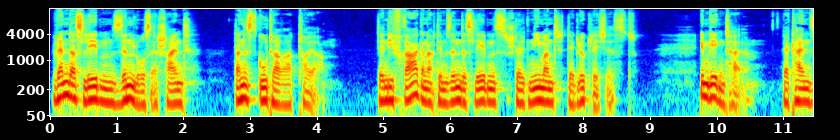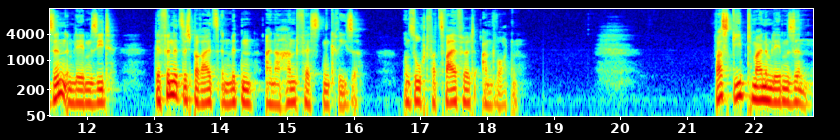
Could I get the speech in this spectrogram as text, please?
Wenn das Leben sinnlos erscheint, dann ist guter Rat teuer. Denn die Frage nach dem Sinn des Lebens stellt niemand, der glücklich ist. Im Gegenteil, wer keinen Sinn im Leben sieht, der findet sich bereits inmitten einer handfesten Krise und sucht verzweifelt Antworten. Was gibt meinem Leben Sinn?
